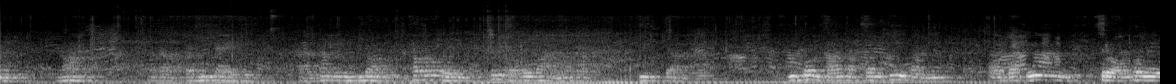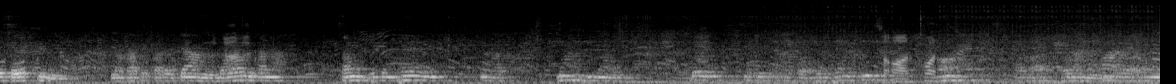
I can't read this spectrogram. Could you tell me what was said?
ดเนาะนะครับก็ดีใจอ่าท่านพี่น้องเข้ารับเองซึ่งขอประมาณนะครับที่จะมีคนสามารถสร้างที่กันอ่าจัดงานฉลองพระโวโสขึ้นนะครับกระจ้างแล้วมีการทำเป็นเพลงนะครับมาพี่น้องเป็นสิ่งที่ของเป็นเพลงที่สะอ่อนคนเนาะนะครับพลังมากแล้วมี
